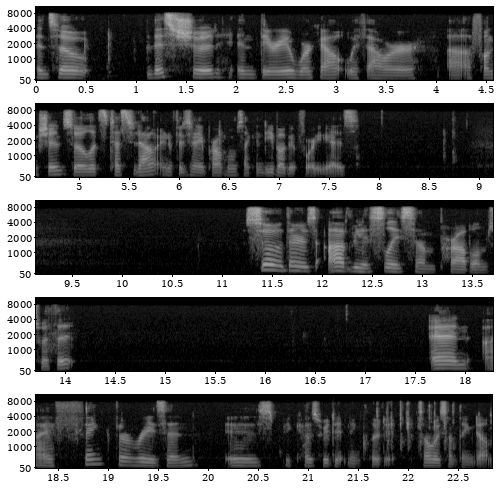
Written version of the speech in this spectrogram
And so this should, in theory, work out with our uh, function. So let's test it out, and if there's any problems, I can debug it for you guys. So there's obviously some problems with it. And I think the reason is because we didn't include it. It's always something dumb.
